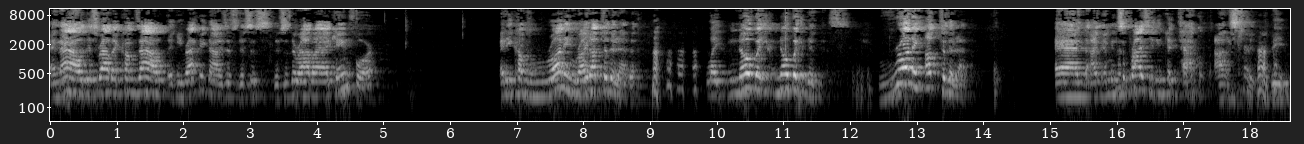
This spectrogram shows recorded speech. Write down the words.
And now this rabbi comes out and he recognizes this is, this is the rabbi I came for. And he comes running right up to the Rebbe, like nobody, nobody did this, running up to the Rebbe. And I, I mean, surprised he didn't get tackled, honestly, to be,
